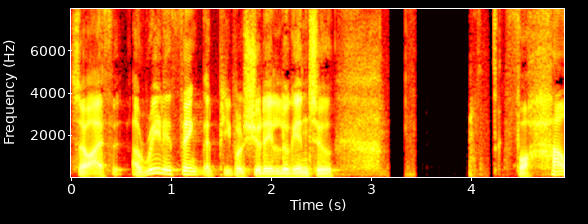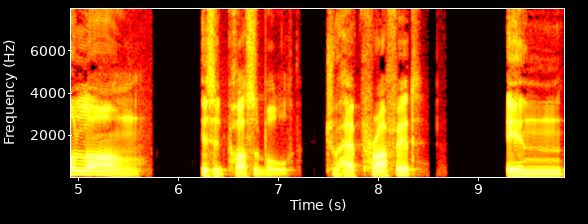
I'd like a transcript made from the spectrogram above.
So I, th- I really think that people should eh, look into for how long is it possible to have profit in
